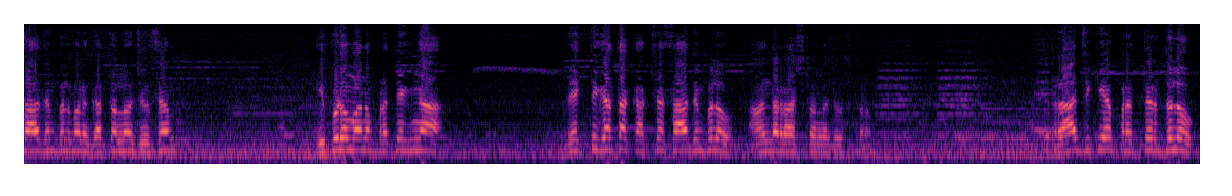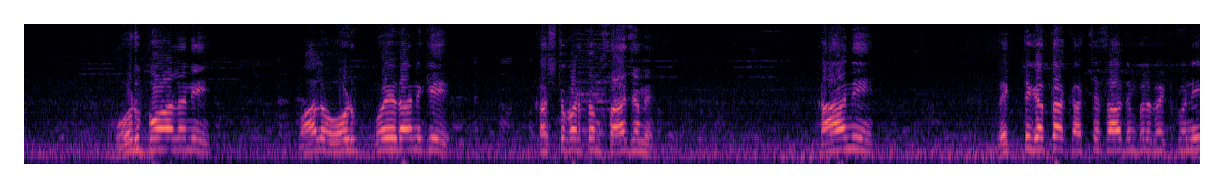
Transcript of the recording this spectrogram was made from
సాధింపులు మనం గతంలో చూసాం ఇప్పుడు మనం ప్రత్యేకంగా వ్యక్తిగత కక్ష సాధింపులు ఆంధ్ర రాష్ట్రంలో చూస్తున్నాం. రాజకీయ ప్రత్యర్థులు ఓడిపోవాలని వాళ్ళు ఓడిపోయేదానికి కష్టపడటం సహజమే. కానీ వ్యక్తిగత కక్ష సాధింపులు పెట్టుకుని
